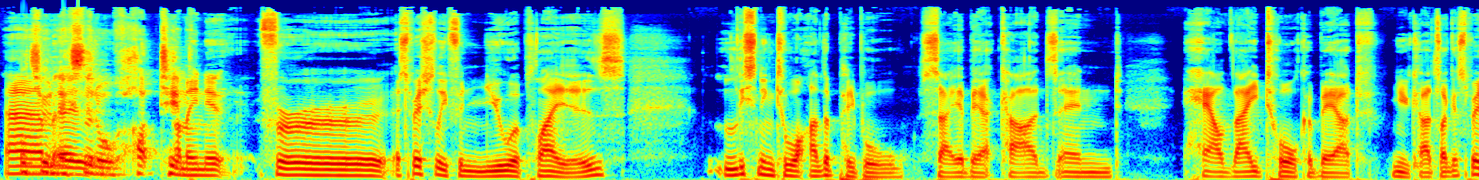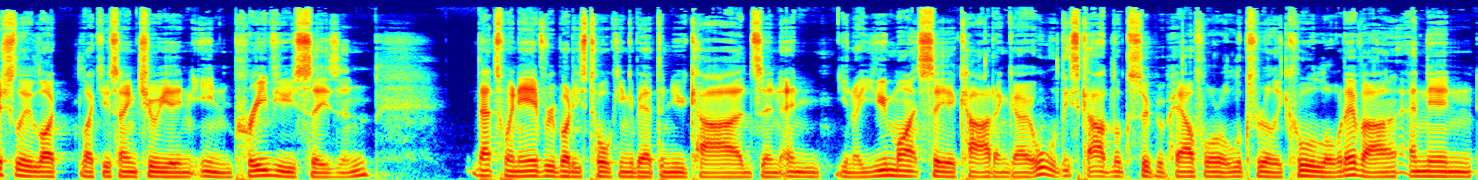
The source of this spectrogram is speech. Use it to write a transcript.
what's your Um, next uh, little hot tip? I mean, it, for especially for newer players, listening to what other people say about cards and how they talk about new cards, like especially like like you're saying, Chewy, in, in preview season, that's when everybody's talking about the new cards, and and you know you might see a card and go, oh, this card looks super powerful or looks really cool or whatever, and then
